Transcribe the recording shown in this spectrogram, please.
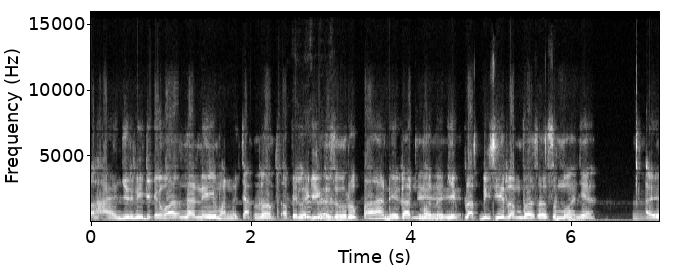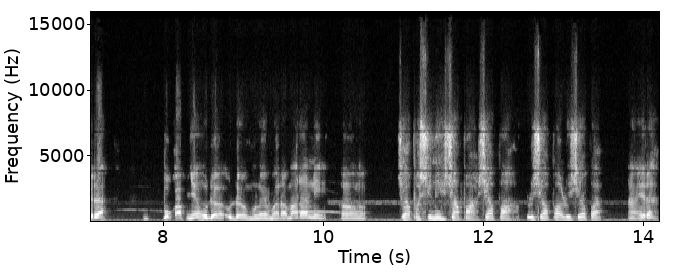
ah, anjir nih gimana nih? Mana cakep Hmm. apalagi kesurupan ya kan? Iya, mana iya. jeplak disiram bahasa semuanya. Hmm. akhirnya bokapnya udah udah mulai marah-marah nih Eh, siapa sih nih? Siapa? Siapa? Lu siapa? Lu siapa? Nah akhirnya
